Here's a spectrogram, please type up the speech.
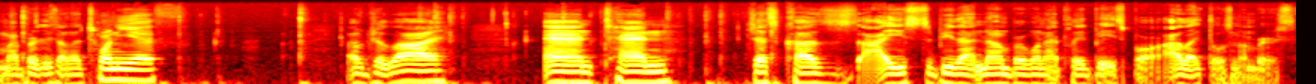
My birthday's on the 20th of July. And 10 just because I used to be that number when I played baseball. I like those numbers.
